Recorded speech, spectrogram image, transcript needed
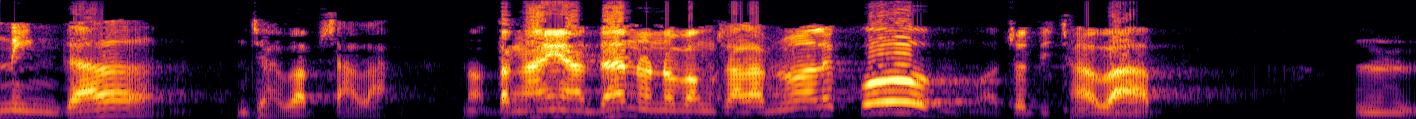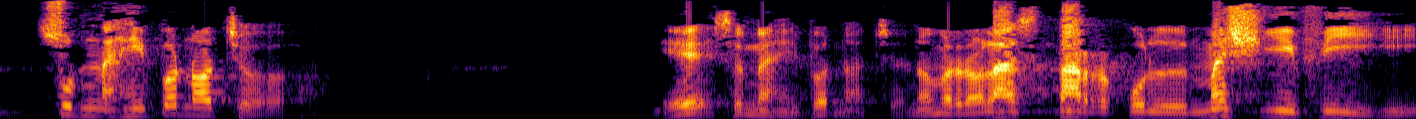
Ninggal jawab salam. Nek tengah adzan ana wong salam Assalamualaikum, aja dijawab. Sunnahipun aja. Nggih, sunnahipun aja. Nomor 12 tarkul masyi fihi.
